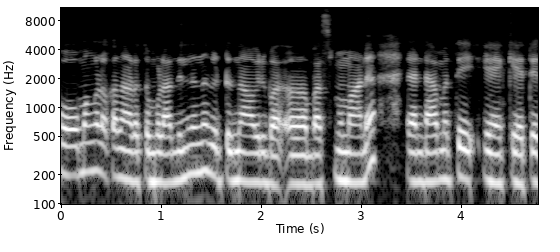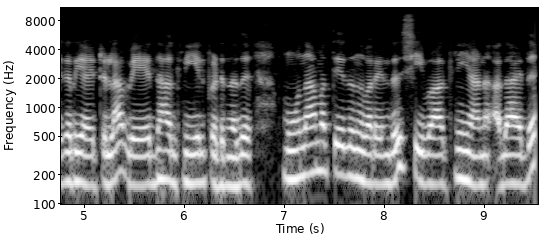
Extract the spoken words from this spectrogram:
ഹോമങ്ങളൊക്കെ നടത്തുമ്പോൾ അതിൽ നിന്ന് കിട്ടുന്ന ആ ഒരു ഭസ്മമാണ് രണ്ടാമത്തെ കാറ്റഗറി ആയിട്ടുള്ള വേദാഗ്നിയിൽ പെടുന്നത് മൂന്നാമത്തേതെന്ന് പറയുന്നത് ശിവാഗ്നിയാണ്. അതായത്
